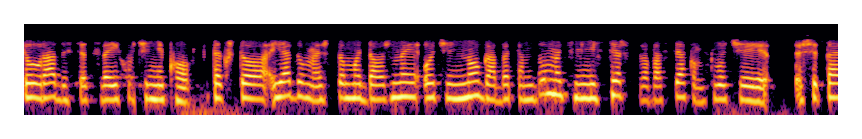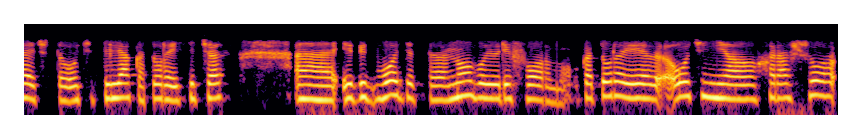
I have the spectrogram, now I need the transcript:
ту радость от своих учеников. Так что я думаю, что мы должны очень много об этом думать. Министерство, во всяком случае, считает, что учителя, которые сейчас э, и вводит э, новую реформу, которая очень э, хорошо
